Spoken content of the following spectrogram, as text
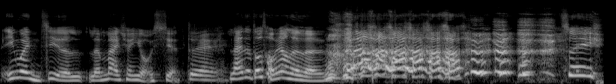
因为你自己的人脉圈有限，对，来的都同样的人。所以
